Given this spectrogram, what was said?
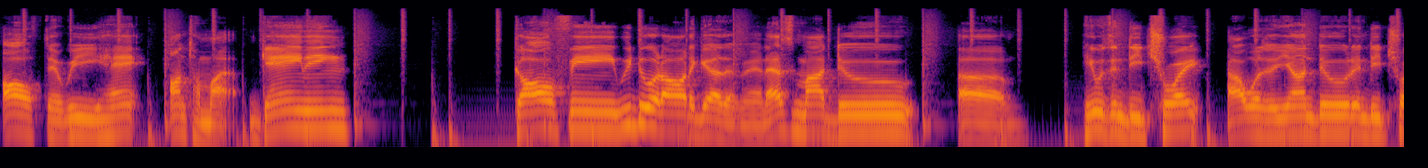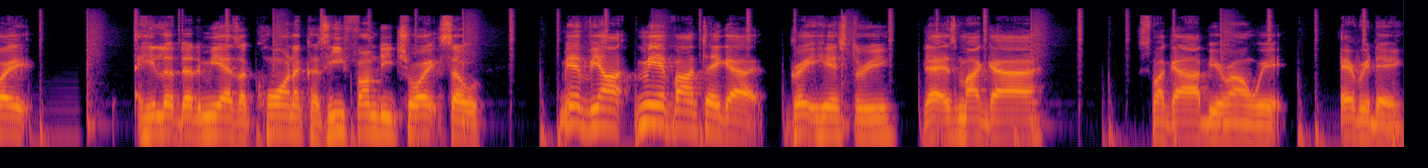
often. We hang on talking about gaming, golfing. We do it all together, man. That's my dude. Um, he was in Detroit. I was a young dude in Detroit. He looked at me as a corner because he's from Detroit. So me and Vion, me and Vontae got great history. That is my guy. It's my guy I'll be around with every day.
